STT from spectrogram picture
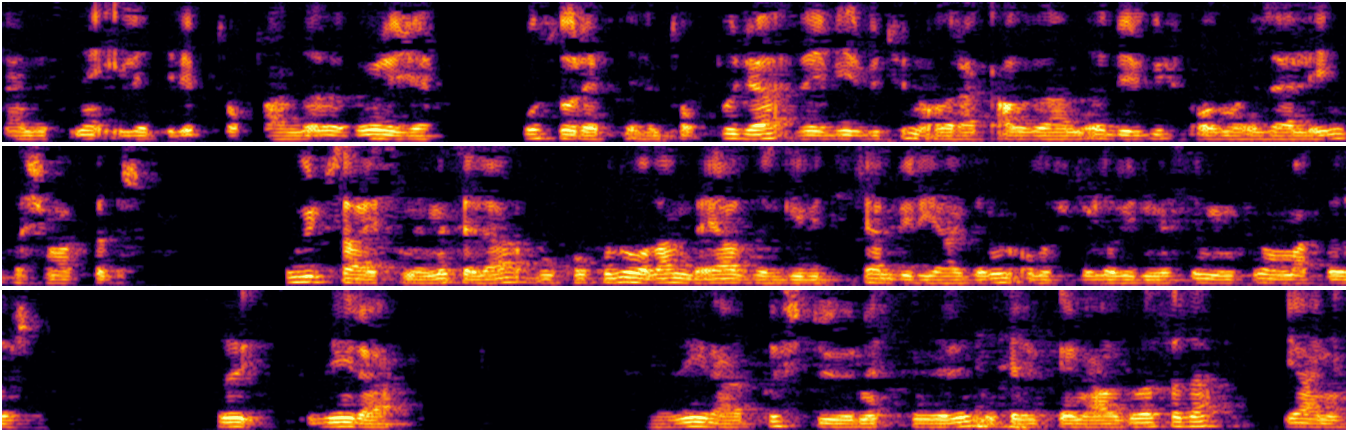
kendisine iletilip toplandığı ve böylece bu suretlerin topluca ve bir bütün olarak algılandığı bir güç olma özelliğini taşımaktadır. Bu güç sayesinde mesela bu kokulu olan beyazdır gibi tikel bir yargının oluşturulabilmesi mümkün olmaktadır. Zira zira dış duyu nesnelerin niteliklerini algılasa da yani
